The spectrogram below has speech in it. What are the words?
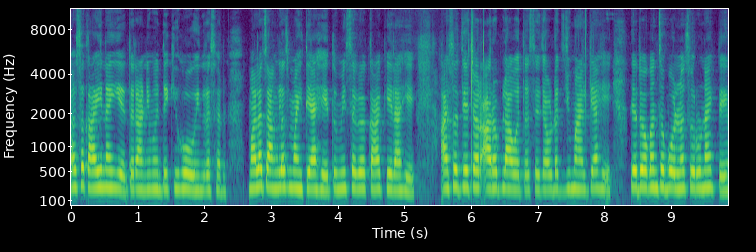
असं काही नाही आहे तर राणी म्हणते की हो इंद्र सर मला चांगलंच माहिती आहे तुम्ही सगळं का केलं आहे? असं त्याच्यावर आरोप लावत असते. तेवढ्यात जी मालती आहे ते दोघांचं बोलणं चोरून ऐकते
